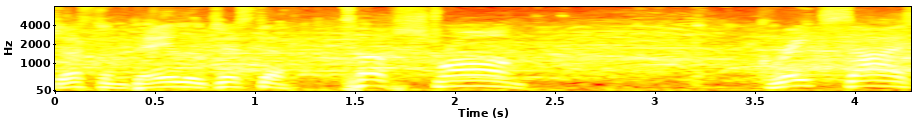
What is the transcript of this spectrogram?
Justin Bailey. Just a tough, strong, great size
